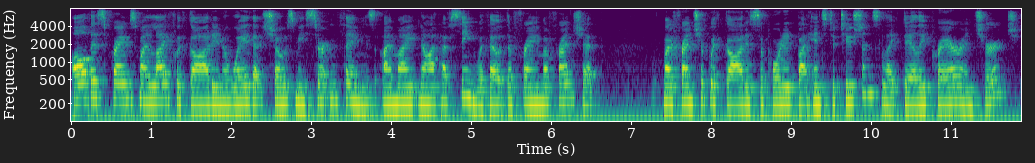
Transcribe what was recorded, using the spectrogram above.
All this frames my life with God in a way that shows me certain things I might not have seen without the frame of friendship. My friendship with God is supported by institutions like daily prayer and church.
